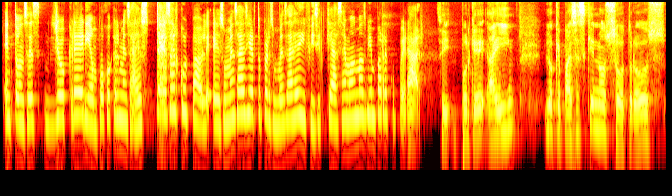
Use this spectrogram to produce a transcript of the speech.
Entonces, yo creería un poco que el mensaje, usted es el culpable, es un mensaje cierto, pero es un mensaje difícil. ¿Qué hacemos más bien para recuperar? Sí, porque ahí lo que pasa es que nosotros,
